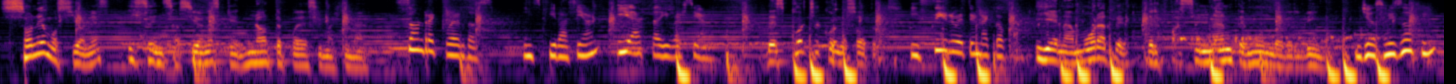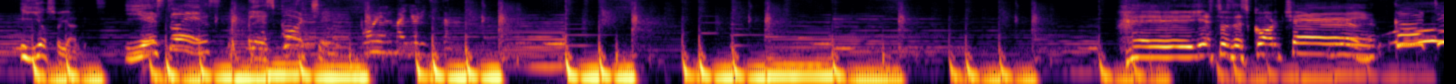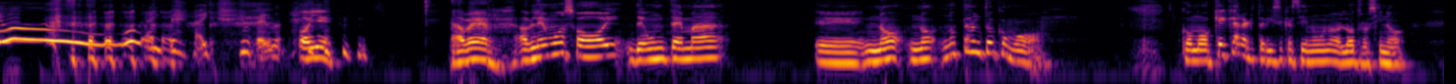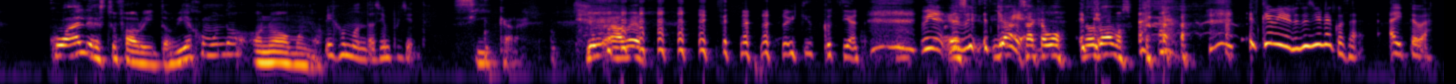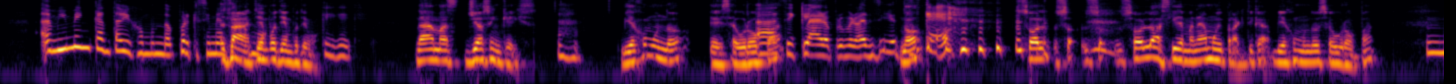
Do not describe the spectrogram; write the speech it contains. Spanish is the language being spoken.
Son emociones y sensaciones que no te puedes imaginar. Son recuerdos, inspiración y hasta diversión. Descorcha con nosotros Y sírvete una copa. y enamórate del fascinante mundo del vino. Yo soy Sofi. Y yo soy Alex. Y esto es Descorche. Por el mayorista. Hey, esto es Descorche. Descorche. Ay, ay, perdón. Oye, a ver, hablemos hoy de un tema eh, no, no, no tanto como, como qué características tiene uno del otro, sino cuál es tu favorito, viejo mundo o nuevo mundo. Viejo mundo, 100%. Sí, caray. Yo- a ver, no, no, no hay discusión. Miren, es es, que es que ya mira, se acabó, nos vamos. es que miren, les voy a decir una cosa. Ahí te va. A mí me encanta Viejo Mundo porque se me hace. Espera, como- tiempo, tiempo, tiempo. ¿Qué, qué, qué? Nada más, just in case. Ajá. Viejo mundo es Europa. Ah, sí, claro. Primero va a decir, ¿No? ¿qué? Sol- so- so- solo así de manera muy práctica, viejo mundo es Europa.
